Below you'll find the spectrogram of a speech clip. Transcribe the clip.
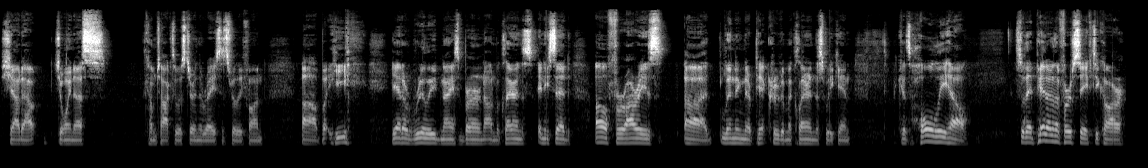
Shout out, join us, come talk to us during the race. It's really fun. Uh, but he he had a really nice burn on McLaren's, and he said, "Oh, Ferrari is uh, lending their pit crew to McLaren this weekend because holy hell." So they pit on the first safety car,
